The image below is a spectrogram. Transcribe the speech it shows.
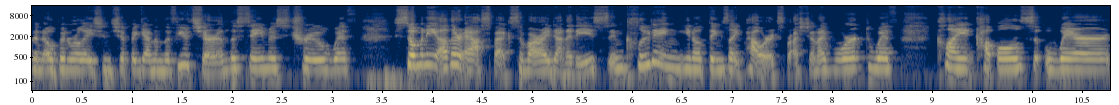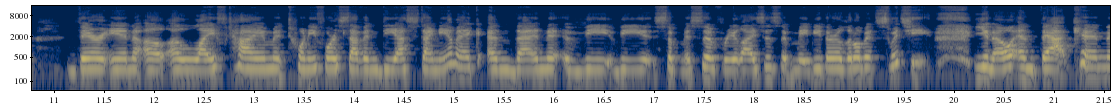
an open relationship again in the future. And the same is true with so many other aspects of our identities, including, you know, things like power expression. I've worked with client couples where they're in a, a lifetime 24-7 ds dynamic and then the the submissive realizes that maybe they're a little bit switchy you know and that can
